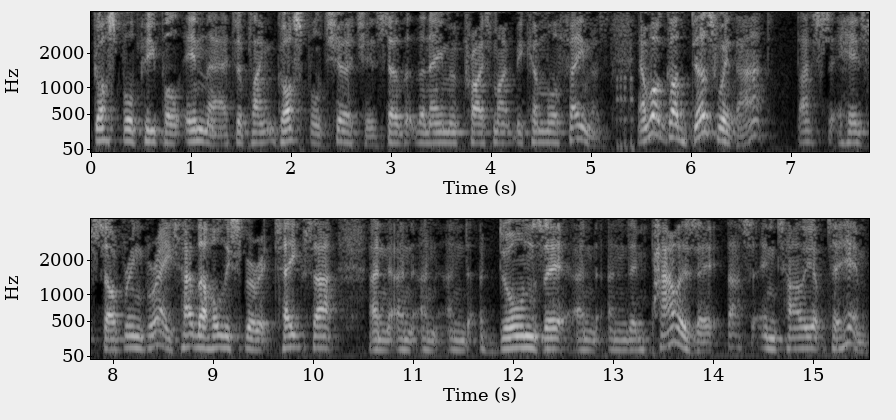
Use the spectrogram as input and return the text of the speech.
gospel people in there to plant gospel churches so that the name of Christ might become more famous. Now, what God does with that, that's His sovereign grace. How the Holy Spirit takes that and, and, and, and adorns it and, and empowers it, that's entirely up to Him.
